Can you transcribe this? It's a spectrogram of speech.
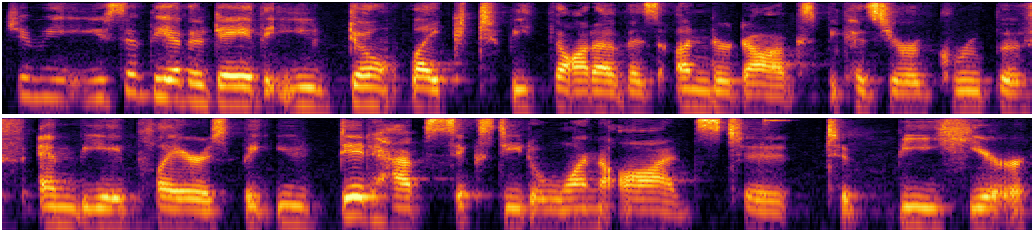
Jimmy, you said the other day that you don't like to be thought of as underdogs because you're a group of NBA players, but you did have 60 to 1 odds to to be here.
